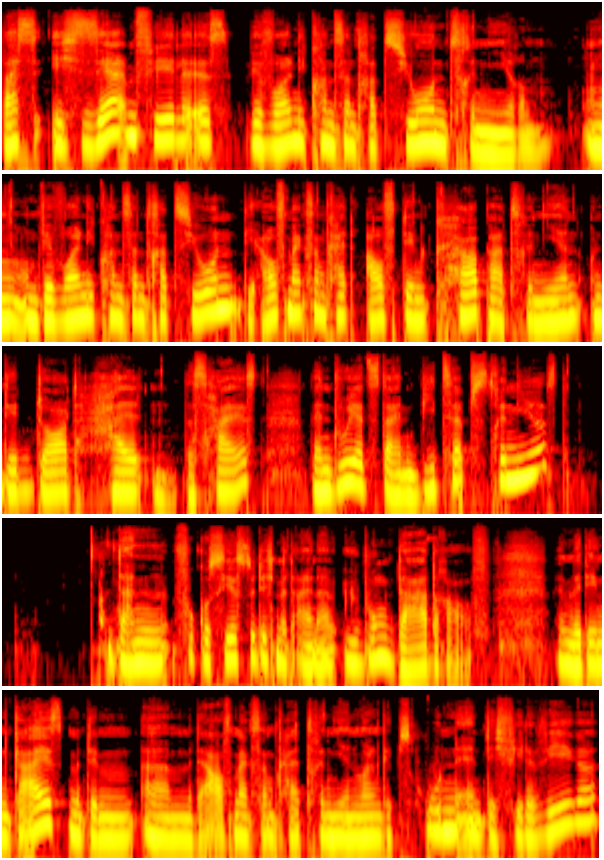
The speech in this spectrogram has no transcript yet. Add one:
Was ich sehr empfehle, ist, wir wollen die Konzentration trainieren. Und wir wollen die Konzentration, die Aufmerksamkeit auf den Körper trainieren und den dort halten. Das heißt, wenn du jetzt deinen Bizeps trainierst, dann fokussierst du dich mit einer Übung darauf. Wenn wir den Geist mit, dem, äh, mit der Aufmerksamkeit trainieren wollen, gibt es unendlich viele Wege.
